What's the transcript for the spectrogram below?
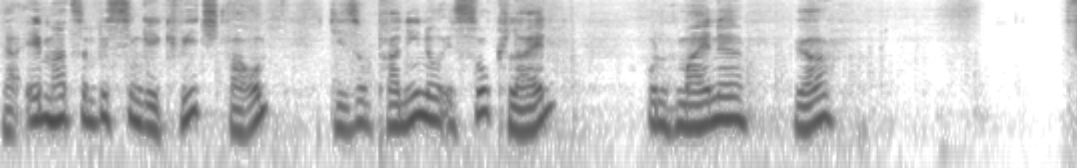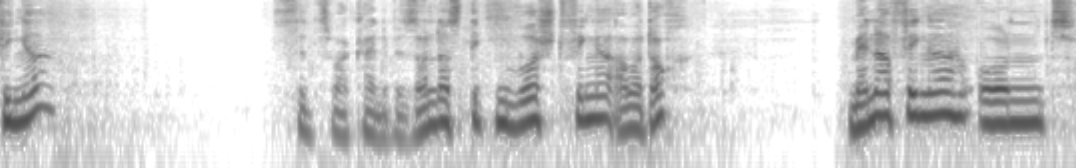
Ja, eben hat es ein bisschen gequietscht. Warum? Die Sopranino ist so klein und meine ja, Finger sind zwar keine besonders dicken Wurstfinger, aber doch Männerfinger und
